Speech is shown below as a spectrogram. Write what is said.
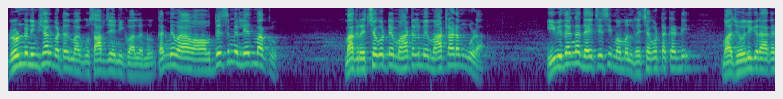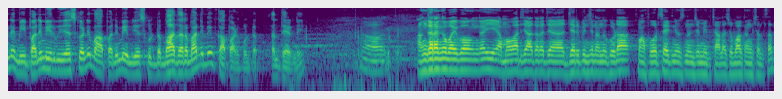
రెండు నిమిషాలు పట్టదు మాకు సాఫ్ చేయనీకి వాళ్ళను. కానీ మేము ఆ ఉద్దేశం ఉద్దేశమే లేదు మాకు. మాకు రెచ్చగొట్టే మాటలు మేము మాట్లాడము కూడా. ఈ విధంగా దయచేసి మమ్మల్ని రెచ్చగొట్టకండి. మా జోలికి రాకండి మీ పని మీరు చేసుకోండి మా పని మేము చేసుకుంటాం మా ధర్మాన్ని మేము కాపాడుకుంటాం. అంతే అండి. అంగరంగ వైభవంగా ఈ అమ్మవారి జాతర జ జరిపించినందుకు కూడా మా ఫోర్ సైట్ న్యూస్ నుంచి మీకు చాలా శుభాకాంక్షలు సార్.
